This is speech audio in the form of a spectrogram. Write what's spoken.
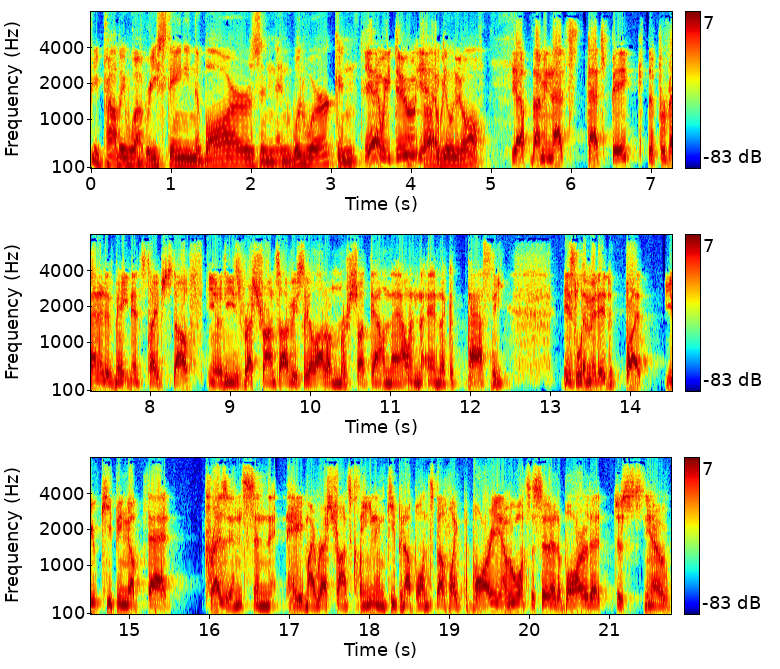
You probably what, restaining the bars and, and woodwork and Yeah, we do. Yeah. we're doing do. it all. Yep. I mean, that's, that's big. The preventative maintenance type stuff, you know, these restaurants, obviously a lot of them are shut down now and, and the capacity is limited, but you keeping up that presence and hey, my restaurant's clean and keeping up on stuff like the bar. You know, who wants to sit at a bar that just you know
